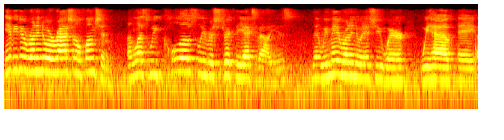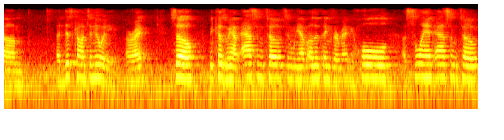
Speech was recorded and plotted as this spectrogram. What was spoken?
if you do run into a rational function, unless we closely restrict the x values, then we may run into an issue where we have a, um, a discontinuity. All right? So, because we have asymptotes and we have other things that might be hole, a slant asymptote,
